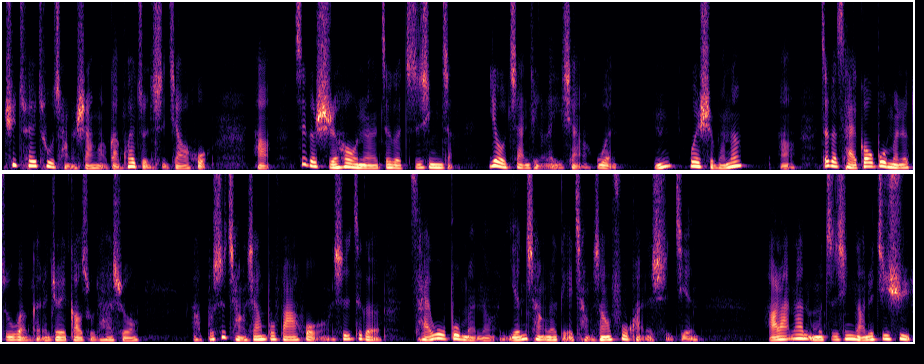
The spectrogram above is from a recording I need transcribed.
去催促厂商啊，赶快准时交货。好，这个时候呢，这个执行长又暂停了一下，问：嗯，为什么呢？啊，这个采购部门的主管可能就会告诉他说。”啊，不是厂商不发货，是这个财务部门呢延长了给厂商付款的时间。好了，那我们执行长就继续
